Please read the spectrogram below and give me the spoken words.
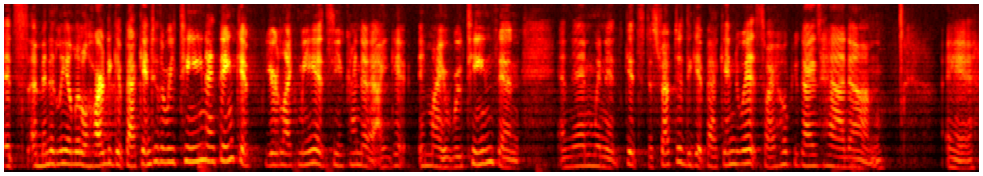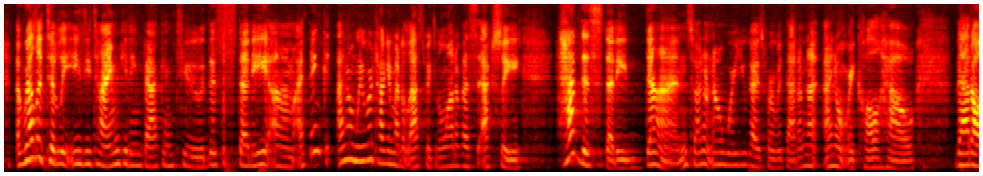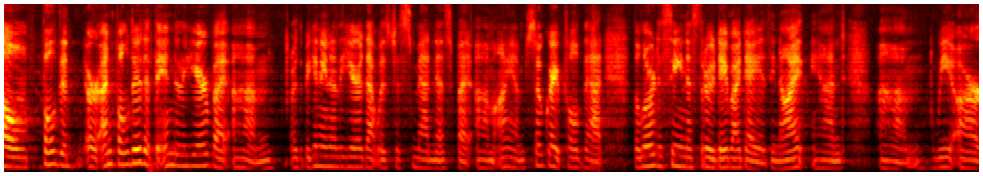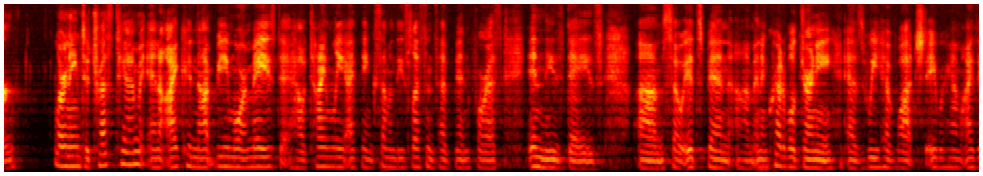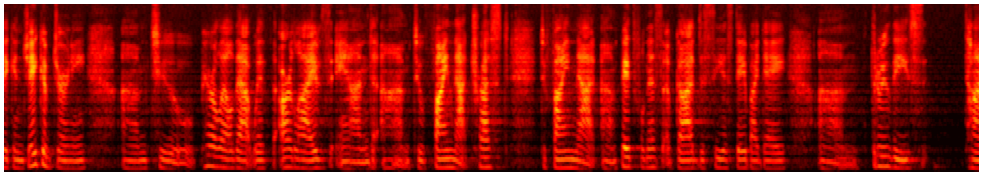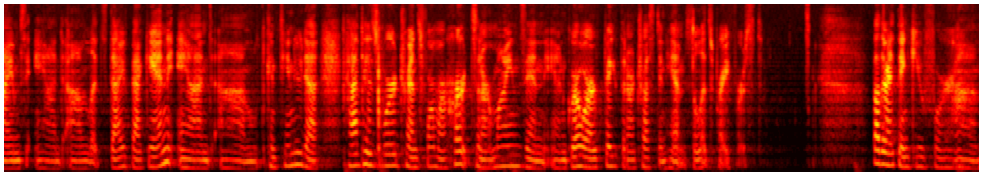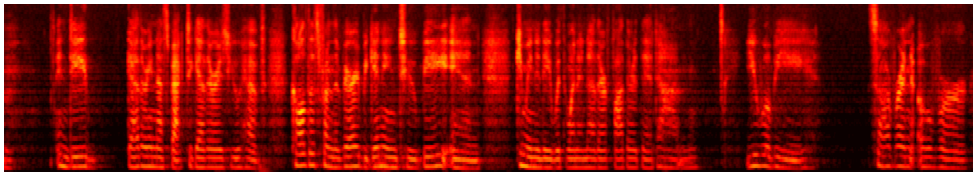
it's admittedly a little hard to get back into the routine. I think if you're like me, it's you kind of I get in my routines and and then when it gets disrupted to get back into it. So I hope you guys had um, a, a, relatively easy time getting back into this study. Um, I think I don't know. We were talking about it last week, and a lot of us actually had this study done. So I don't know where you guys were with that. I'm not. I don't recall how that all folded or unfolded at the end of the year, but um, or the beginning of the year, that was just madness. But um, I am so grateful that the Lord is seeing us through day by day, is He not? And um, we are learning to trust Him, and I could not be more amazed at how timely I think some of these lessons have been for us in these days. Um, so it's been um, an incredible journey as we have watched Abraham, Isaac, and Jacob journey um, to parallel that with our lives and um, to find that trust, to find that um, faithfulness of God to see us day by day um, through these times. And um, let's dive back in and um, continue to have His Word transform our hearts and our minds and, and grow our faith and our trust in Him. So let's pray first. Father, I thank you for um, indeed gathering us back together as you have called us from the very beginning to be in community with one another, Father, that um, you will be sovereign over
